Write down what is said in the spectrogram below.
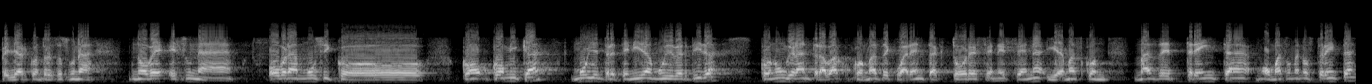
Pelear contra eso es una, es una obra músico cómica, muy entretenida, muy divertida, con un gran trabajo, con más de 40 actores en escena y además con más de 30 o más o menos 30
